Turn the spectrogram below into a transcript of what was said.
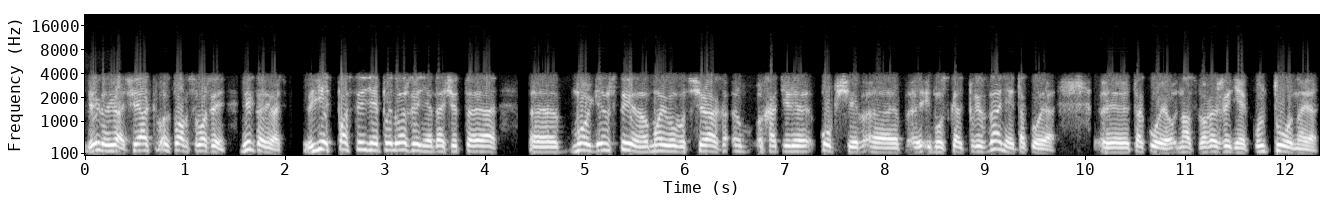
Виктор Иванович, я к вам с уважением. Виктор Иванович, есть последнее предложение, значит, э, Э, Моргенштерн, мы его вот вчера э, хотели общее, э, ему сказать, признание такое, такое у нас выражение культурное.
